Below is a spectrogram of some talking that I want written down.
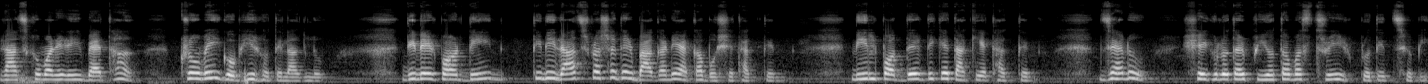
রাজকুমারের এই ব্যথা ক্রমেই গভীর হতে লাগল। দিনের পর দিন তিনি রাজপ্রাসাদের বাগানে একা বসে থাকতেন। নীল পদ্মের দিকে তাকিয়ে থাকতেন, যেন সেগুলো তার প্রিয়তমা স্ত্রীর প্রতিচ্ছবি।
